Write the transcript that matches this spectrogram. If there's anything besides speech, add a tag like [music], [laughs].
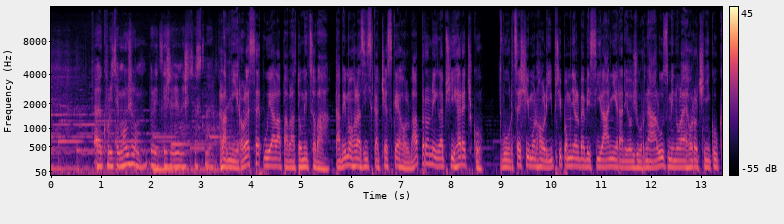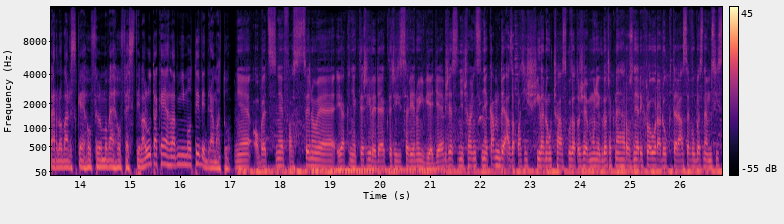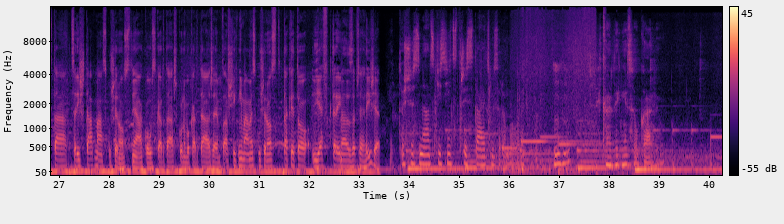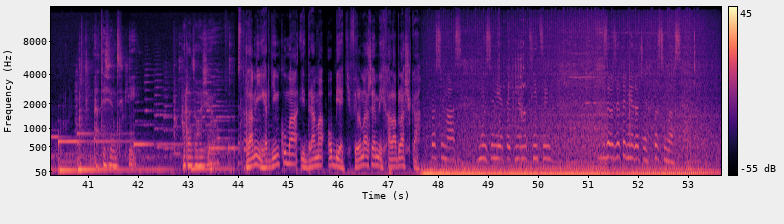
eh, kvůli těm mužům byly ty ženy nešťastné. Hlavní role se ujala Pavla Tomicová. Ta by mohla získat Českého lva pro nejlepší herečku. Tvůrce Šimon Holý připomněl ve vysílání radiožurnálu z minulého ročníku Karlovarského filmového festivalu také hlavní motivy dramatu. Mě obecně fascinuje, jak někteří lidé, kteří se věnují vědě, že z ničeho nic někam jde a zaplatí šílenou částku za to, že mu někdo řekne hrozně rychlou radu, která se vůbec nemusí stát. Celý štáb má zkušenost nějakou s kartářkou nebo kartářem a všichni máme zkušenost, tak je to jev, který nelze přehlížet. Je to 16 300, jak jsme se domluvili. Mhm. Ty karty něco ukážu. A ty ženský podle toho žijou. Hlavní hrdinku má i drama Oběť filmaře Michala Blaška. Prosím vás, můj syn je teď v nemocnici. Zavezete mě do Čech, prosím vás.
